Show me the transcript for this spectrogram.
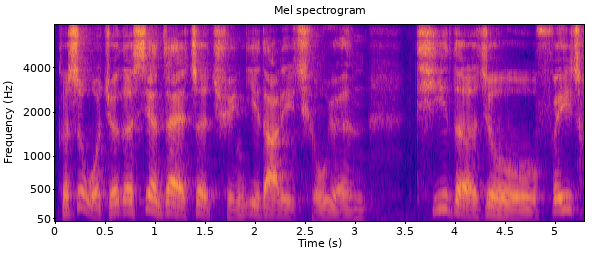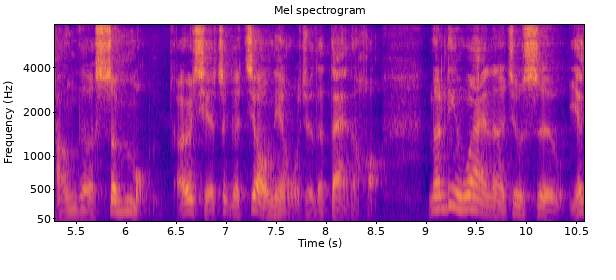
可是我觉得现在这群意大利球员踢的就非常的生猛，而且这个教练我觉得带的好。那另外呢，就是也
